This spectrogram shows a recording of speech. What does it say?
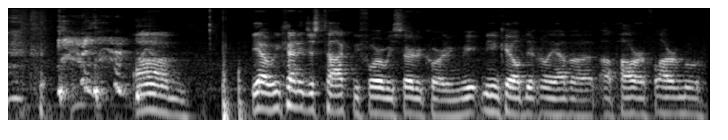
um, yeah, we kind of just talked before we started recording. We, me and Caleb didn't really have a, a power flower move,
